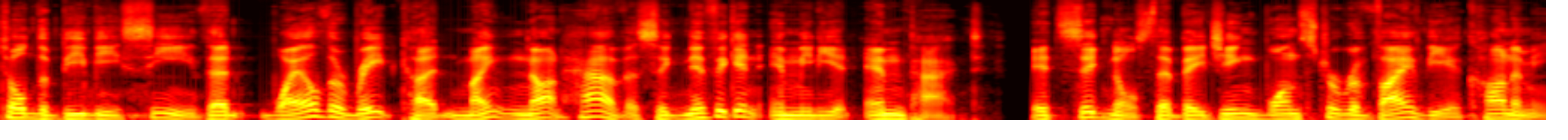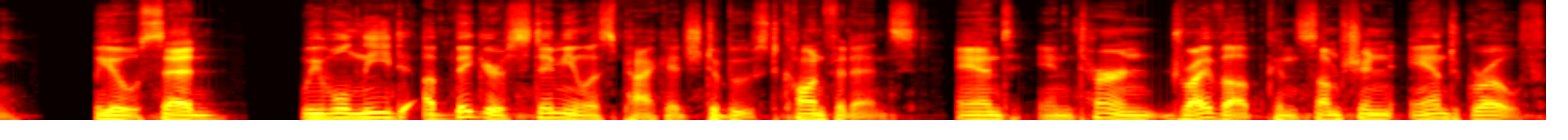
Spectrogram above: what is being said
told the BBC that while the rate cut might not have a significant immediate impact, it signals that Beijing wants to revive the economy. Liu said, We will need a bigger stimulus package to boost confidence, and, in turn, drive up consumption and growth.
